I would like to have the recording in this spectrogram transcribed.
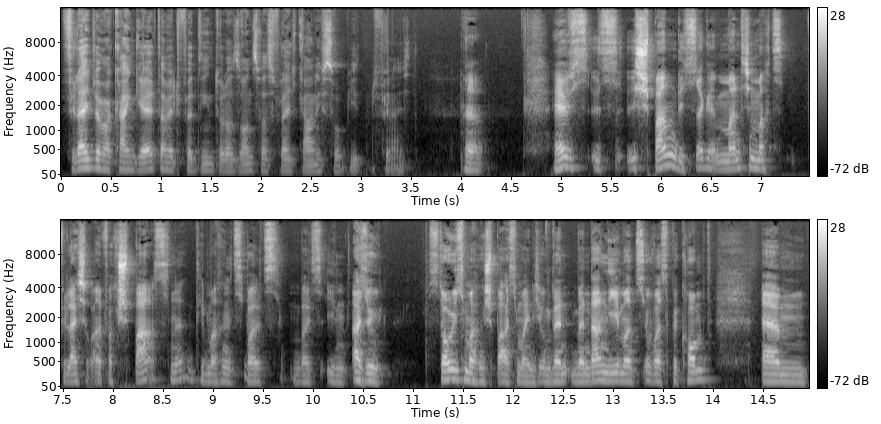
vielleicht wenn man kein Geld damit verdient oder sonst was, vielleicht gar nicht so bieten, vielleicht. Ja. Ja, es ist, ist spannend. Ich sage, manchen macht es vielleicht auch einfach Spaß, ne? Die machen es, weil es ihnen, also Stories machen Spaß, meine ich. Und wenn, wenn dann jemand sowas bekommt, ähm,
